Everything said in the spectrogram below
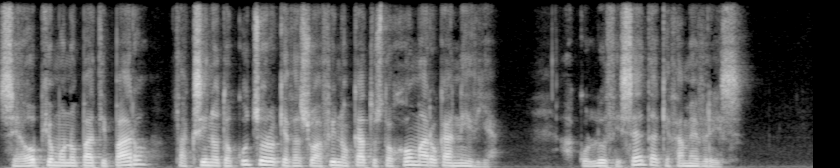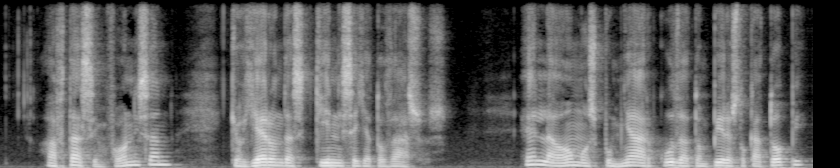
Σε όποιο μονοπάτι πάρω θα ξύνω το κούτσουρο και θα σου αφήνω κάτω στο χώμα ροκανίδια. Ακολούθησέ τα και θα με βρεις». Αυτά συμφώνησαν και ο γέροντας κίνησε για το δάσος. Έλα όμως που μια αρκούδα τον πήρε στο κατόπι,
